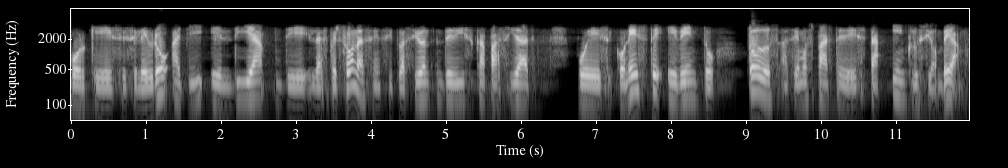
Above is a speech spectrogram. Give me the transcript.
porque se celebró allí el Día de las Personas en Situación de Discapacidad. Pues con este evento todos hacemos parte de esta inclusión. Veamos.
